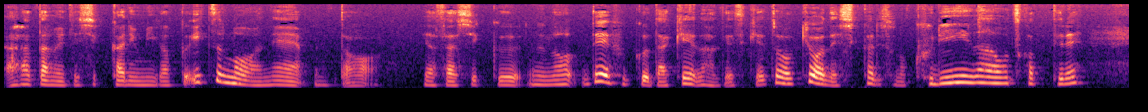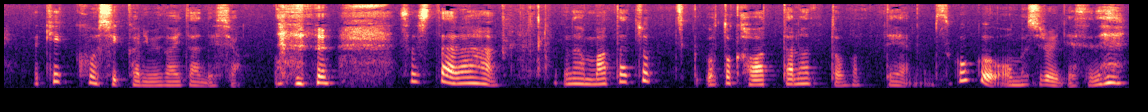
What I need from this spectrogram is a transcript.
改めてしっかり磨くいつもはね、うんと、優しく布で拭くだけなんですけど今日はねしっかりそのクリーナーを使ってね結構しっかり磨いたんですよ。そしたらまたちょっと音変わったなと思ってすごく面白いですね。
